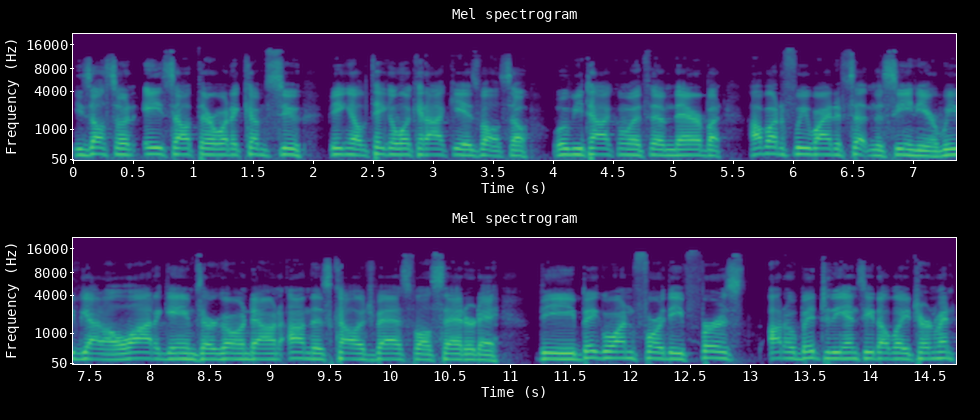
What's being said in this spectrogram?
He's also an ace out there when it comes to being able to take a look at hockey as well. So we'll be talking with him there. But how about if we wind up setting the scene here? We've got a lot of games that are going down on this college basketball Saturday. The big one for the first auto bid to the NCAA tournament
